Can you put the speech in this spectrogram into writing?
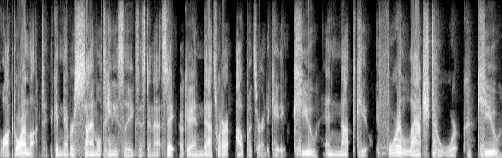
locked or unlocked. It can never simultaneously exist in that state. Okay, and that's what our outputs are indicating Q and not Q. If for a latch to work, Q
